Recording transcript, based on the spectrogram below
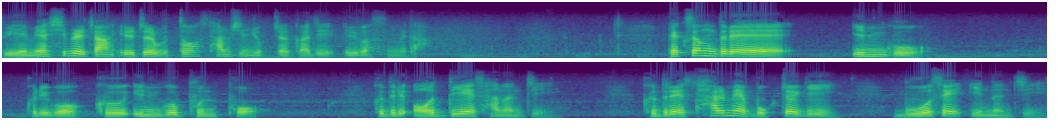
느헤미야 11장 1절부터 36절까지 읽었습니다. 백성들의 인구 그리고 그 인구 분포 그들이 어디에 사는지 그들의 삶의 목적이 무엇에 있는지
